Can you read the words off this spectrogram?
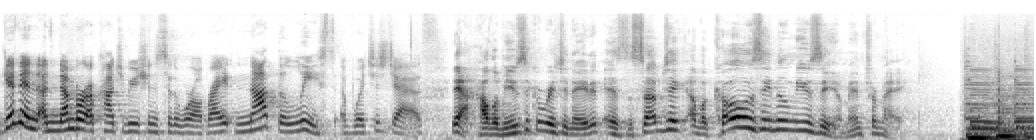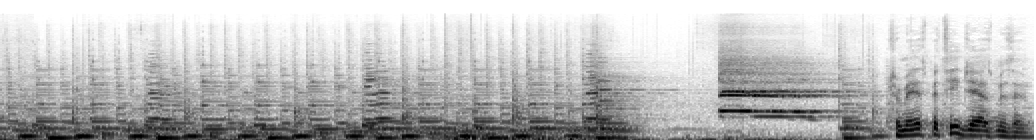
given a number of contributions to the world, right? Not the least of which is jazz. Yeah, how the music originated is the subject of a cozy new museum in Treme. Treme's Petit Jazz Museum.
